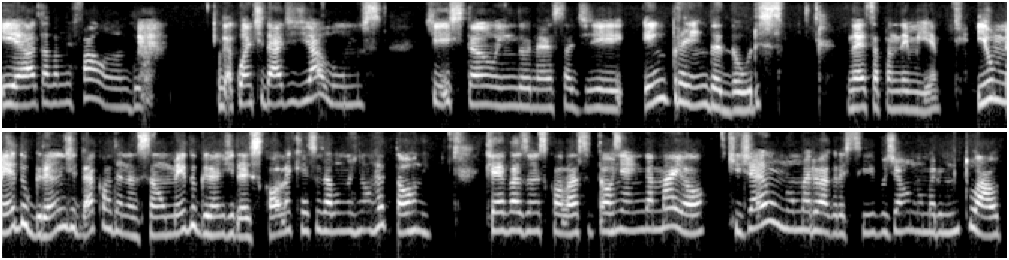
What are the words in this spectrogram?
e ela estava me falando da quantidade de alunos que estão indo nessa de empreendedores nessa pandemia. E o medo grande da coordenação, o medo grande da escola é que esses alunos não retornem, que a evasão escolar se torne ainda maior, que já é um número agressivo, já é um número muito alto.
